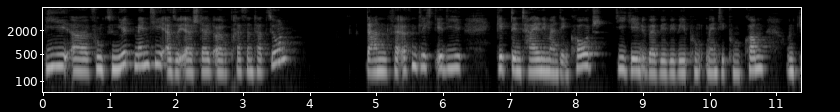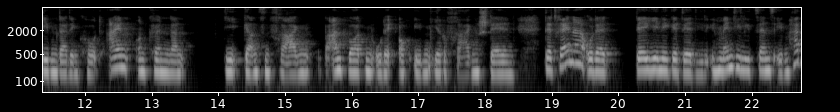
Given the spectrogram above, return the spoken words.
wie äh, funktioniert Menti? Also ihr erstellt eure Präsentation, dann veröffentlicht ihr die, gebt den Teilnehmern den Code, die gehen über www.menti.com und geben da den Code ein und können dann die ganzen Fragen beantworten oder auch eben ihre Fragen stellen. Der Trainer oder derjenige, der die Menti-Lizenz eben hat,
